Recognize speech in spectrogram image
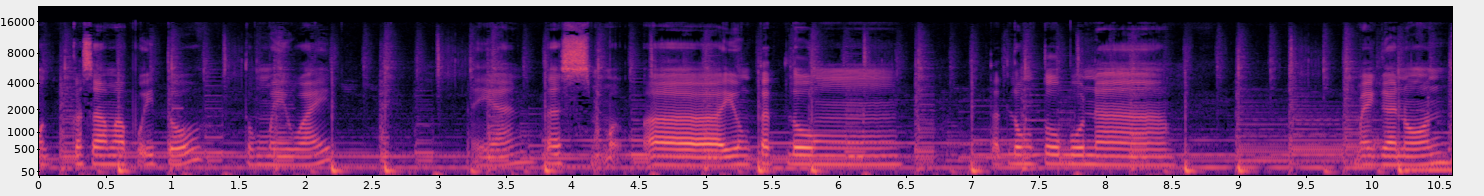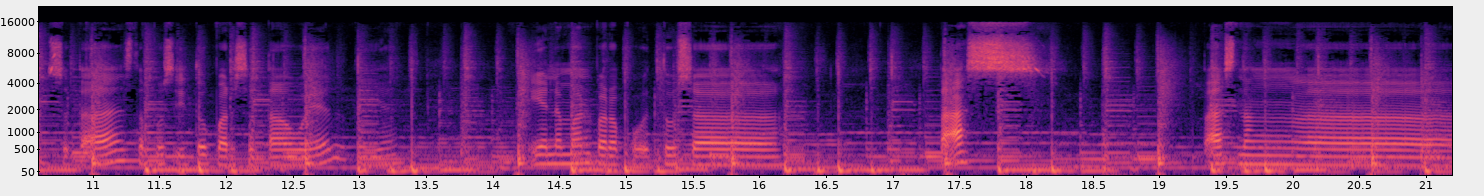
magkasama po ito. Itong may white. Ayan. Tapos, uh, yung tatlong tatlong tubo na may ganon sa taas. Tapos, ito para sa towel. Ayan. Ayan naman para po ito sa taas taas ng uh,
